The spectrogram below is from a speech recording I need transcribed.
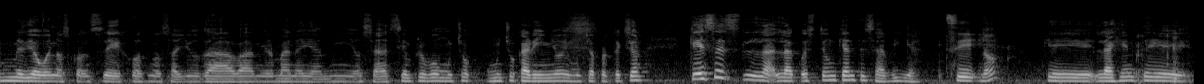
me dio buenos consejos, nos ayudaba a mi hermana y a mí, o sea, siempre hubo mucho, mucho cariño y mucha protección, que esa es la, la cuestión que antes había, Sí. ¿no? Que la gente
